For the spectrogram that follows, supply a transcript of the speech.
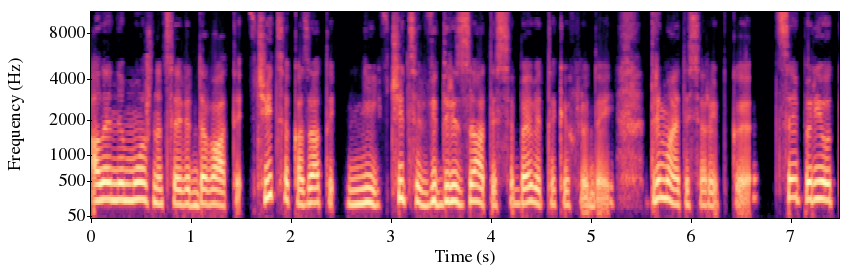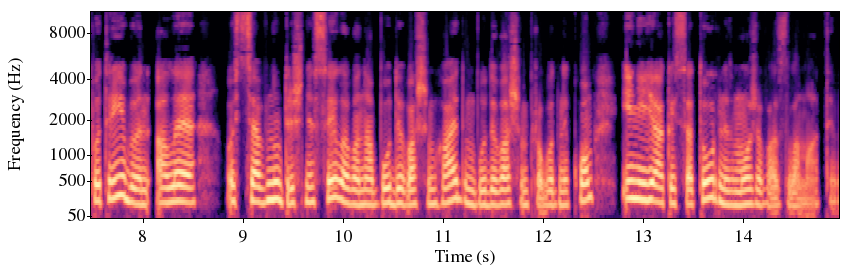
але не можна це віддавати. Вчіться казати ні, вчіться відрізати себе від таких людей. Тримайтеся, рибки. Цей період потрібен, але ось ця внутрішня сила вона буде вашим гайдом, буде вашим проводником, і ніякий Сатурн не зможе вас зламати.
